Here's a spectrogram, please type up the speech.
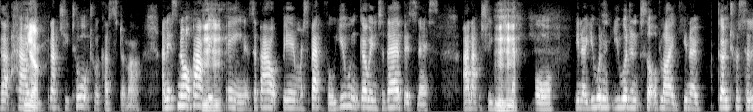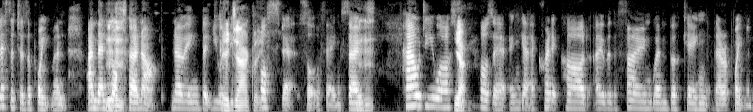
that how yeah. you can actually talk to a customer. And it's not about mm-hmm. being mean, it's about being respectful. You wouldn't go into their business and actually be mm-hmm. or you know, you wouldn't you wouldn't sort of like, you know, go to a solicitor's appointment and then mm-hmm. not turn up, knowing that you would exactly cost it sort of thing. So mm-hmm. How do you ask yeah. a deposit and get a credit card over the phone when booking their appointment?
